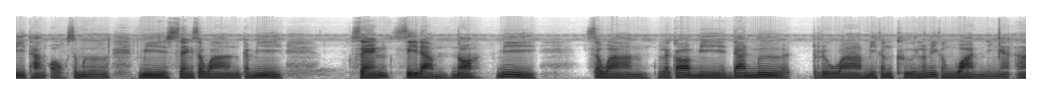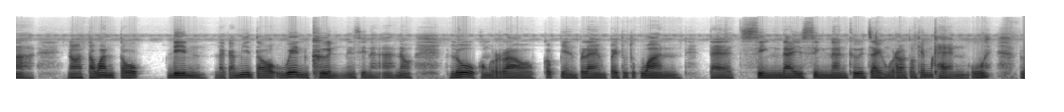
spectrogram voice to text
มีทางออกเสมอ มีแสงสว่างกับมีแสงสีดำเนาะ มีสว่างแล้วก็มีด้านมืด หรือว่ามีกลางคืนแล้วมีกลางวันอย่างเงี้ย อ่า เนาะ ตะวันตก ดิน แล้วก็มีตะเว้นขึ้นนั่นสินะอ่าเนาะโลกของเราก็เปลี่ยนแปลงไปทุกๆวัน แต่สิ่งใดสิ่งนั้นคือใจของเราต้องเข้มแข็งอุ้ยดู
